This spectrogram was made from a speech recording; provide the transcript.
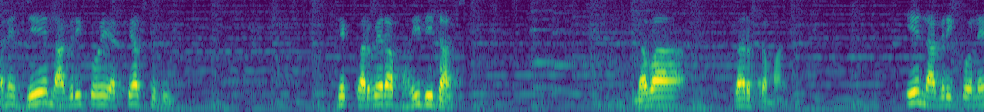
અને જે નાગરિકોએ અત્યાર સુધી જે કરવેરા ભરી દીધા છે નવા દર પ્રમાણે. એ નાગરિકોને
